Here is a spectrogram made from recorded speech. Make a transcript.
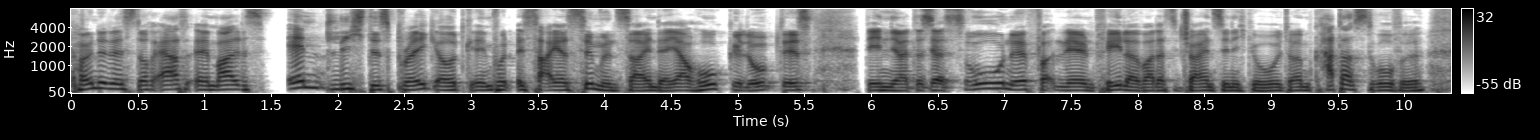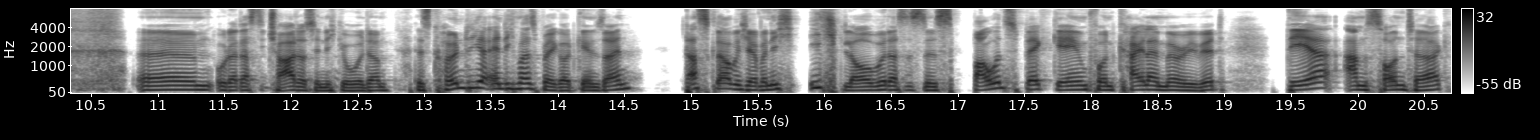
könnte das doch erst äh, mal das endlich das Breakout-Game von Isaiah Simmons sein, der ja hochgelobt ist, den ja, das ja so eine, ne, ein Fehler war, dass die Giants den nicht geholt haben. Katastrophe. Ähm, oder dass die Chargers den nicht geholt haben. Das könnte ja endlich mal das Breakout-Game sein. Das glaube ich aber nicht. Ich glaube, dass es das Bounce-Back-Game von Kyler Murray wird, der am Sonntag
